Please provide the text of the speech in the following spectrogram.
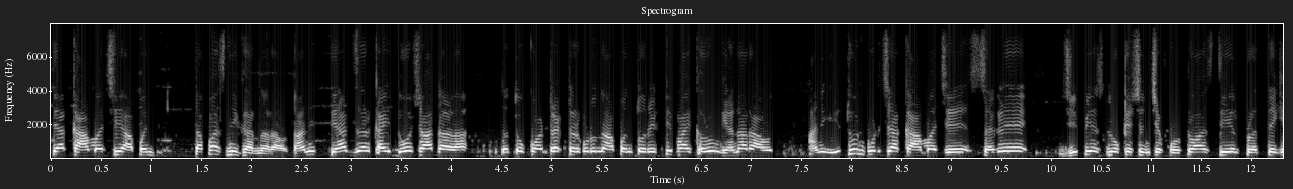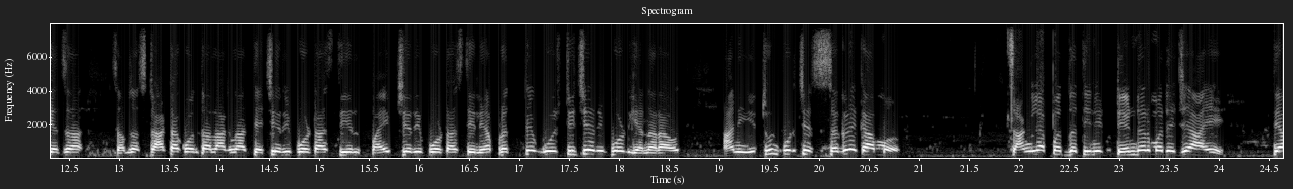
त्या कामाची आपण तपासणी करणार आहोत. आणि त्यात जर काही दोष आढळला तर तो कॉन्ट्रॅक्टरकडून आपण तो रेक्टिफाय करून घेणार आहोत. आणि इथून पुढच्या कामाचे सगळे जीपीएस लोकेशनचे फोटो असतील प्रत्येकाचा समजा स्टार्टा कोणता लागला त्याचे रिपोर्ट असतील पाईपचे रिपोर्ट असतील या प्रत्येक गोष्टीचे रिपोर्ट घेणार आहोत. आणि इथून पुढचे सगळे कामं चांगल्या पद्धतीने टेंडरमध्ये जे आहे त्या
